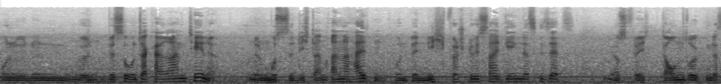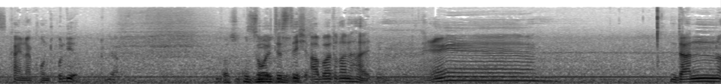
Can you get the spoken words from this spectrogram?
Und dann bist du unter Quarantäne. Und dann musst du dich dann dran halten. Und wenn nicht, verstößt du halt gegen das Gesetz. Du musst vielleicht Daumen drücken, dass keiner kontrolliert. Gut Solltest dich aber dran halten. Äh, Dann äh,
